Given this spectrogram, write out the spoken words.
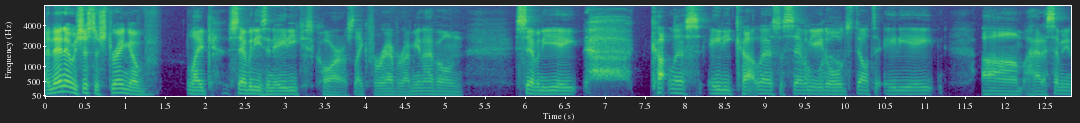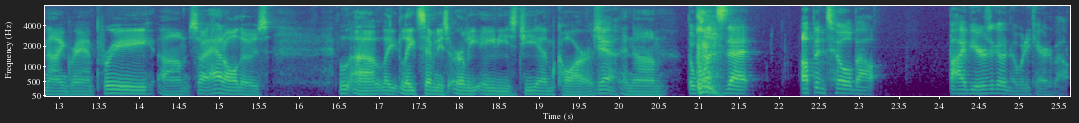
and then it was just a string of like 70s and 80s cars, like forever. I mean, I've owned 78 Cutlass, 80 Cutlass, a 78 Olds Delta 88. Um, I had a 79 Grand Prix. Um, so I had all those uh, late late 70s, early 80s GM cars. Yeah. And um, The ones that up until about five years ago nobody cared about.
